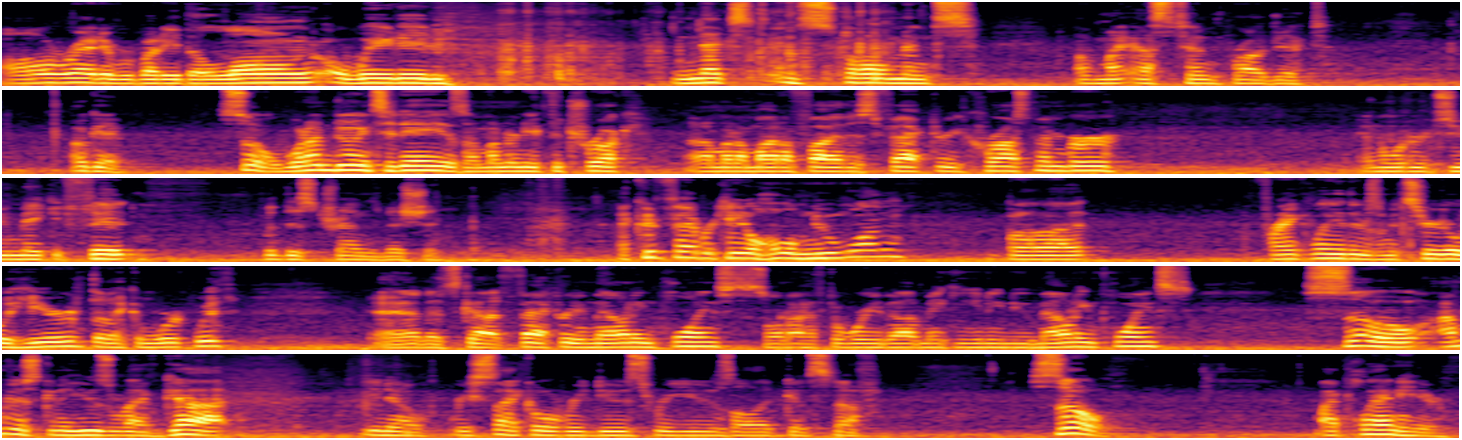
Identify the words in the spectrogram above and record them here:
All right, everybody, the long awaited next installment of my S10 project. Okay, so what I'm doing today is I'm underneath the truck and I'm going to modify this factory crossmember in order to make it fit with this transmission. I could fabricate a whole new one, but frankly, there's a material here that I can work with and it's got factory mounting points, so I don't have to worry about making any new mounting points. So I'm just going to use what I've got, you know, recycle, reduce, reuse, all that good stuff. So my plan here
